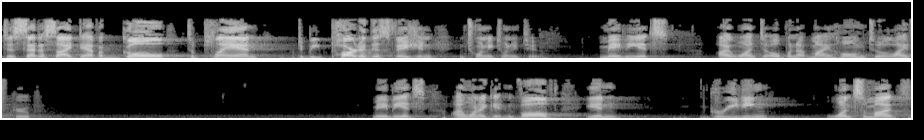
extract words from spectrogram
to set aside to have a goal to plan to be part of this vision in 2022. Maybe it's I want to open up my home to a life group. Maybe it's I want to get involved in greeting once a month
